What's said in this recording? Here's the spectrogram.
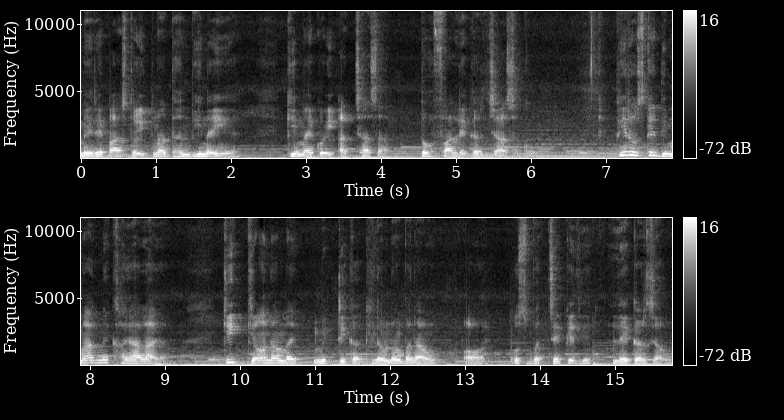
मेरे पास तो इतना धन भी नहीं है कि मैं कोई अच्छा सा तोहफा लेकर जा सकूँ। फिर उसके दिमाग में ख्याल आया कि क्यों ना मैं मिट्टी का खिलौना बनाऊँ और उस बच्चे के लिए लेकर जाऊँ।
